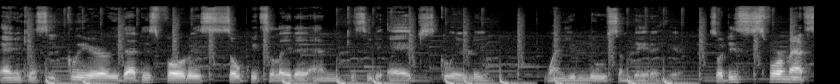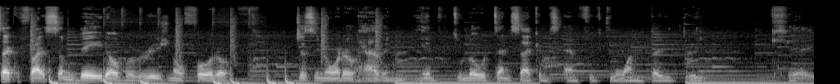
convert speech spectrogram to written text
and you can see clearly that this photo is so pixelated, and you can see the edge clearly when you lose some data here. So this format sacrificed some data of original photo just in order of having it to load 10 seconds and 5133 Okay.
